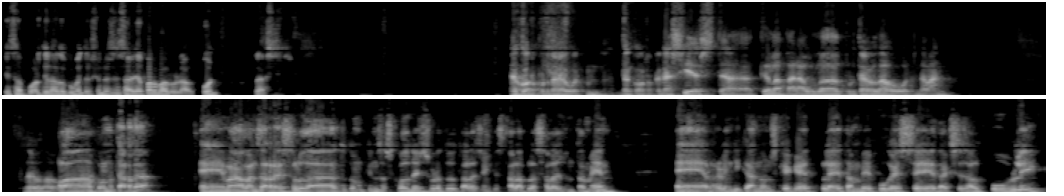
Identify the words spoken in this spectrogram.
que s'aporti la documentació necessària per valorar el punt. Gràcies. D'acord, portaveu. D'acord, gràcies. Té, la paraula el portaveu d'Or. Endavant. Portaveu Hola, bona tarda. Eh, bueno, abans de res, saludar a tothom que ens escolta i sobretot a la gent que està a la plaça de l'Ajuntament, eh, reivindicant doncs, que aquest ple també pogués ser d'accés al públic.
